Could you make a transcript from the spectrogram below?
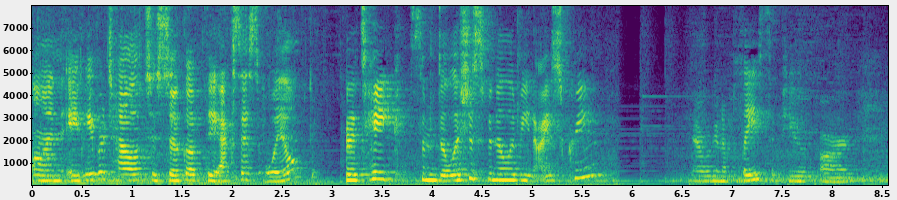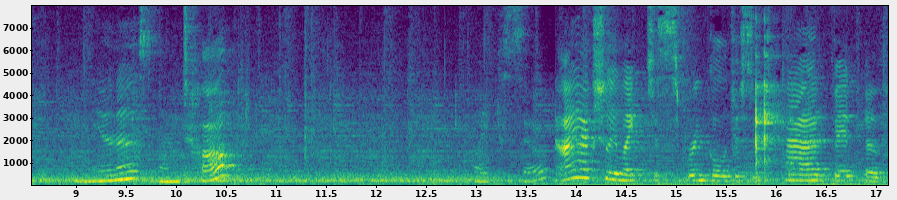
on a paper towel to soak up the excess oil. We're gonna take some delicious vanilla bean ice cream. Now we're gonna place a few of our bananas on top. Like so. I actually like to sprinkle just a tad bit of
